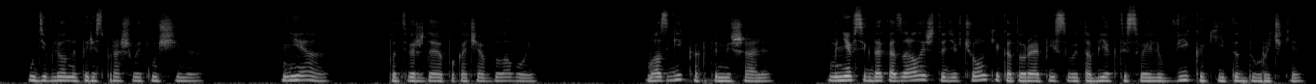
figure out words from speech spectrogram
– удивленно переспрашивает мужчина. «Не-а», подтверждаю, покачав головой. Мозги как-то мешали. Мне всегда казалось, что девчонки, которые описывают объекты своей любви, какие-то дурочки.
